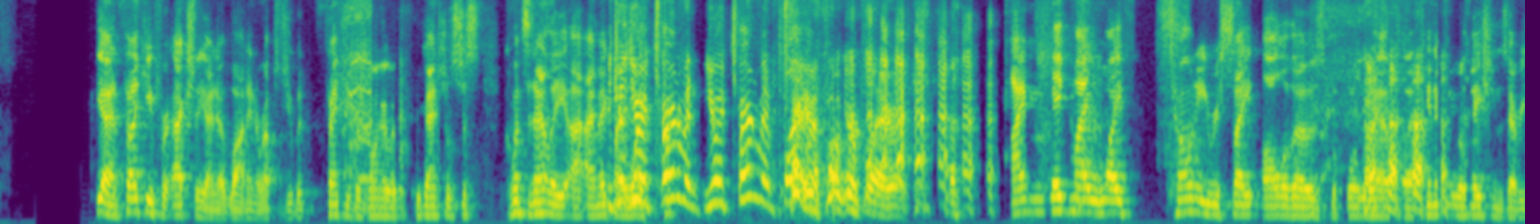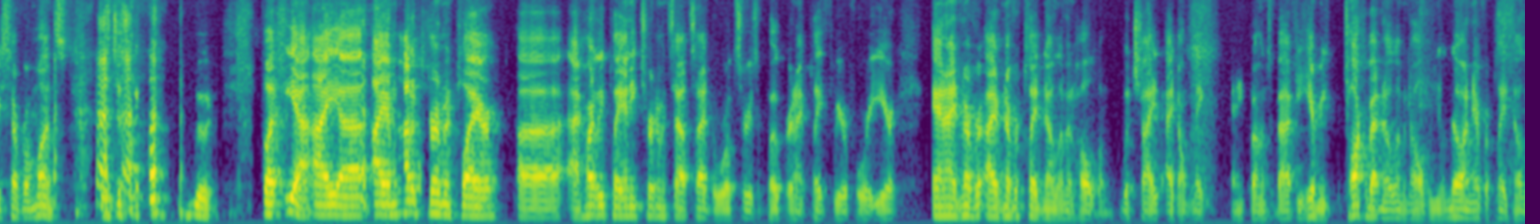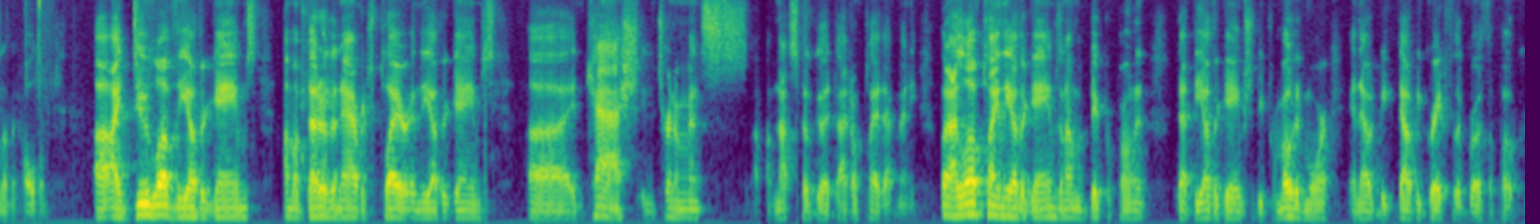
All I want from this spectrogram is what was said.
Yeah, and thank you for actually. I know Lon interrupted you, but thank you for going over the credentials. Just coincidentally, I, I make Because my you're a tournament you're a tournament player. a poker player. I make my wife Tony recite all of those before we have uh, intimate relations every several months. It's just mood. But yeah, I uh, I am not a tournament player. Uh, I hardly play any tournaments outside the World Series of Poker, and I play three or four a year. And I've never I've never played No Limit Hold'em, which I, I don't make any bones about. If you hear me talk about No Limit Hold'em, you'll know I never played No Limit Hold'em. Uh, I do love the other games. I'm a better than average player in the other games. Uh, in cash, in tournaments, I'm not so good. I don't play that many, but I love playing the other games, and I'm a big proponent that the other games should be promoted more, and that would be that would be great for the growth of poker.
